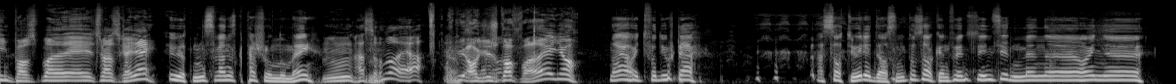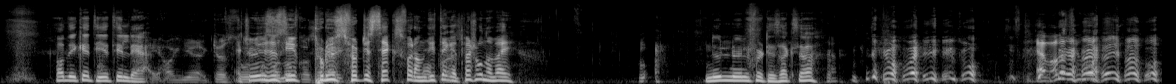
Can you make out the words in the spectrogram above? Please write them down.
innpass på eh, svensker, nei. uten svensk personnummer. Ja, sånn var det, ja. Du har ikke skaffa deg ennå. Nei, jeg har ikke fått gjort det. Jeg satt jo i Reddasen på saken for en stund siden, men uh, han uh, hadde ikke tid til det. Jeg tror vi skal skrive pluss 46 foran ditt eget personnummer. 0046, ja. Det var veldig godt. Det var bra.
